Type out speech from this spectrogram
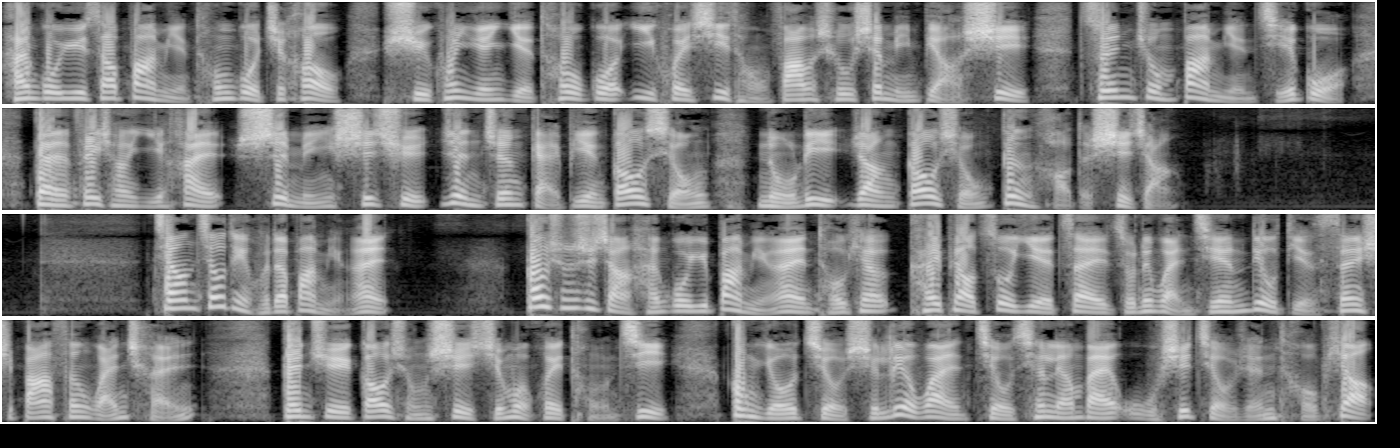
韩国瑜遭罢免通过之后，许坤元也透过议会系统发出声明，表示尊重罢免结果，但非常遗憾市民失去认真改变高雄、努力让高雄更好的市长。将焦点回到罢免案。高雄市长韩国瑜罢免案投票开票作业在昨天晚间六点三十八分完成。根据高雄市选委会统计，共有九十六万九千两百五十九人投票，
